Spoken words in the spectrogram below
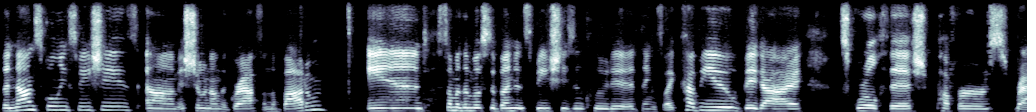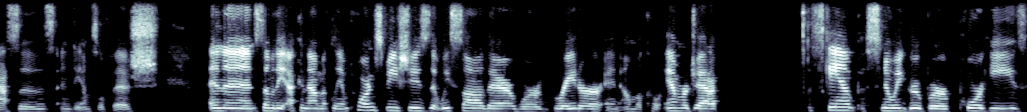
the non-schooling species um, is shown on the graph on the bottom. And some of the most abundant species included things like cubbyu, big eye, squirrelfish, puffers, wrasses, and damselfish. And then some of the economically important species that we saw there were greater and Almaco amberjack, scamp, snowy grouper, porgies,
